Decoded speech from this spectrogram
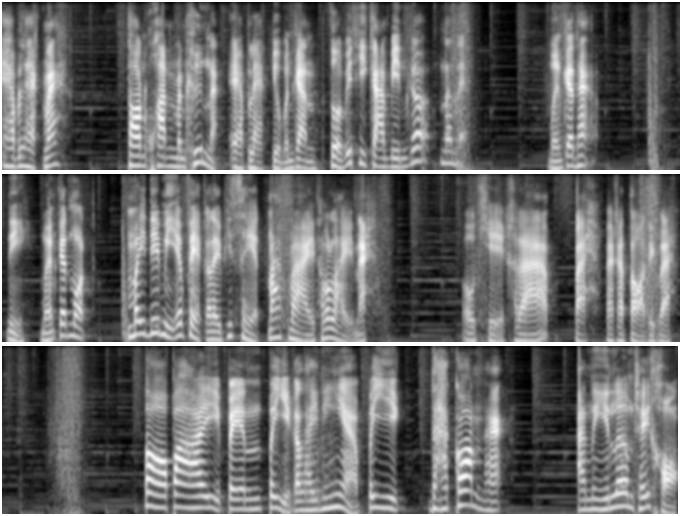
แอบแหลกนะ ตอนควันมันขึ้นอะแอบแหลกอยู่เหมือนกัน ส่วนวิธีการบินก็นั่นแหละ เหมือนกันฮะนี่เหมือนกันหมด ไม่ได้มีเอฟเฟกต์อะไรพิเศษมากมายเท่าไหร่นะ โอเคครับ ไป ไปกันต่อดีกว่า ต่อไปเป็นปีกอะไรเนี่ย ปีกดาก้อนฮะ อันนี้เริ่มใช้ของ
